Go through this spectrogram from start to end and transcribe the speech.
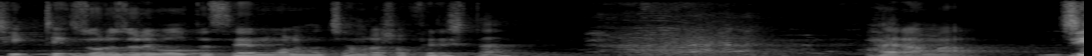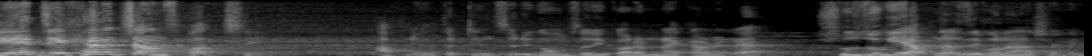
ঠিক ঠিক জোরে জোরে বলতেছেন, মনে হচ্ছে আমরা সব ফেরিস্তা ভাইরা আমার যে যেখানে চান্স পাচ্ছে। আপনি হয়তো টিনচুরি গমচুরি করেন না কারণ এটা সুযোগই আপনার জীবনে আসেনি।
